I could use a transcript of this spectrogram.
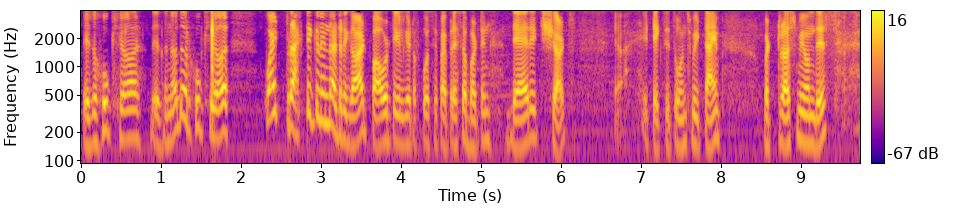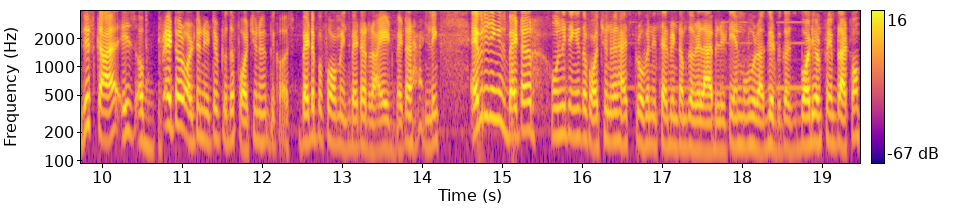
there's a hook here. There's another hook here. Quite practical in that regard. Power tailgate of course if i press a button there it shuts. Yeah it takes its own sweet time but trust me on this, this car is a better alternative to the Fortuner because better performance, better ride, better handling. Everything is better. Only thing is the Fortuner has proven itself in terms of reliability and more rugged because body on frame platform.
